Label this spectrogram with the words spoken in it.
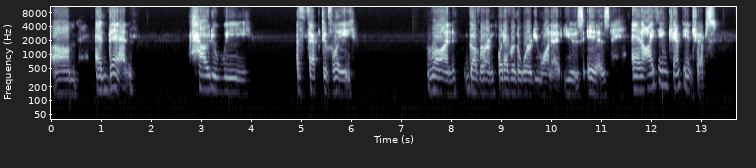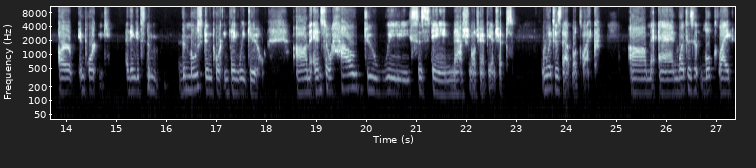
um, and then how do we effectively run, govern, whatever the word you want to use is. And I think championships are important. I think it's the the most important thing we do. Um, and so, how do we sustain national championships? What does that look like? Um, and what does it look like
